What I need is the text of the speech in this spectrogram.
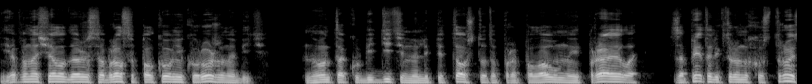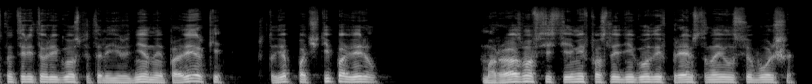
Я поначалу даже собрался полковнику рожу набить, но он так убедительно лепетал что-то про полоумные правила, запрет электронных устройств на территории госпиталя, ежедневные проверки, что я почти поверил. Маразма в системе в последние годы и впрямь становилось все больше,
